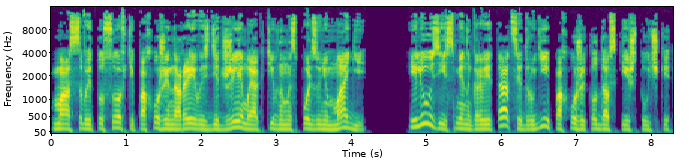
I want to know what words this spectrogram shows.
Массовые тусовки, похожие на рейвы с диджеем и активным использованием магии, иллюзии, смена гравитации и другие похожие колдовские штучки,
